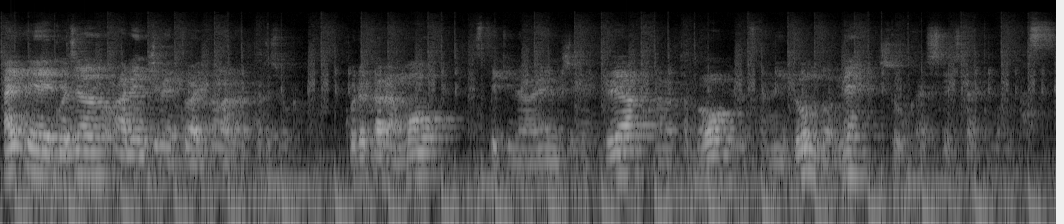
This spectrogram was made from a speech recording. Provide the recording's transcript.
はい、えー、こちらのアレンジメントはいかがだったでしょうか。これからも的なアレンジメントや花束を皆さんにどんどんね紹介していきたいと思います。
